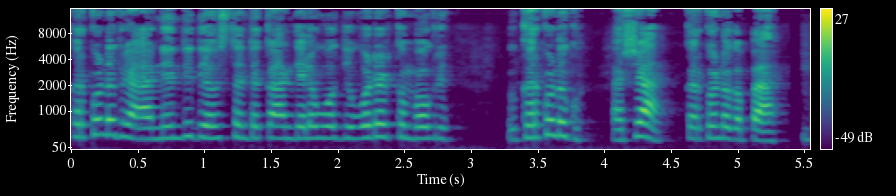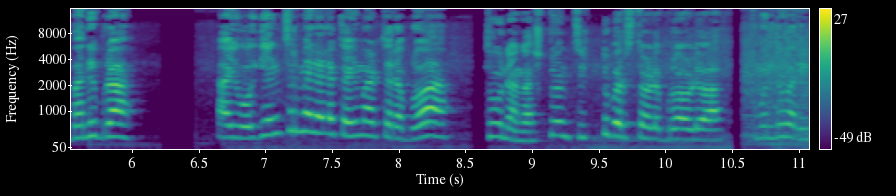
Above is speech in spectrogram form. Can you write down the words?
ಕರ್ಕೊಂಡೋಗ್ರಿ, ಆ ನಂದಿ ದೇವಸ್ಥಾನ ತಕ್ಕ ಹಂಗೆಲ್ಲ ಹೋಗಿ ಓಡಾಡ್ಕೊಂಬೋಗ್ರಿ ಕರ್ಕೊಂಡೋಗು, ಹರ್ಷ, ಕರ್ಕೊಂಡೋಗಪ್ಪ. ಬನ್ನಿ ಬ್ರಾ. ಅಯ್ಯೋ, ಹೆಂಗ್ಸ್ರ ಮೇಲೆಲ್ಲ ಕೈ ಮಾಡ್ತಾರ ಬ್ರೋ? ಥೂ, ನಂಗೆ ಅಷ್ಟೊಂದು ಸಿಟ್ಟು ಬರ್ಸ್ತಾಳೆ ಬ್ರೋ ಅವಳು. ಮುಂದುವರಿ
